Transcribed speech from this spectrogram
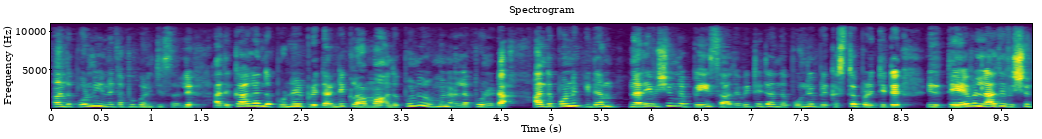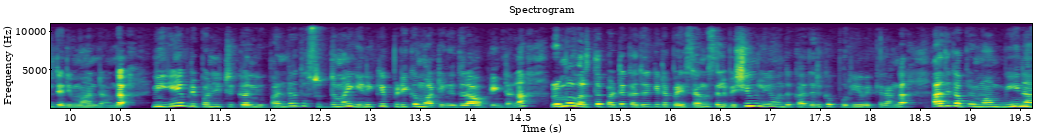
அந்த பொண்ணு என்ன தப்பு பண்ணிச்சு சொல்லு. அதுக்காக அந்த பொண்ணை இப்படி தண்டிக்கலாமா? அந்த பொண்ணு ரொம்ப நல்ல பொண்ணுடா. அந்த பொண்ணுக்கிட்ட நிறைய விஷயங்களை பேசாத விட்டுட்டு அந்த பொண்ணு இப்படி கஷ்டப்படுத்திட்டு இது தேவையில்லாத விஷயம் தெரியுமான்றாங்க. நீ ஏன் இப்படி பண்ணிட்டு இருக்க? நீ பண்ணுறது சுத்தமாக எனக்கே பிடிக்க மாட்டேங்குதுடா அப்படின்ட்டுலாம் ரொம்ப வருத்தப்பட்டு கதிர்கிட்ட பேசுறாங்க. சில விஷயங்களையும் வந்து கதிருக்கு புரிய வைக்கிறாங்க. அதுக்கப்புறமா மீனா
